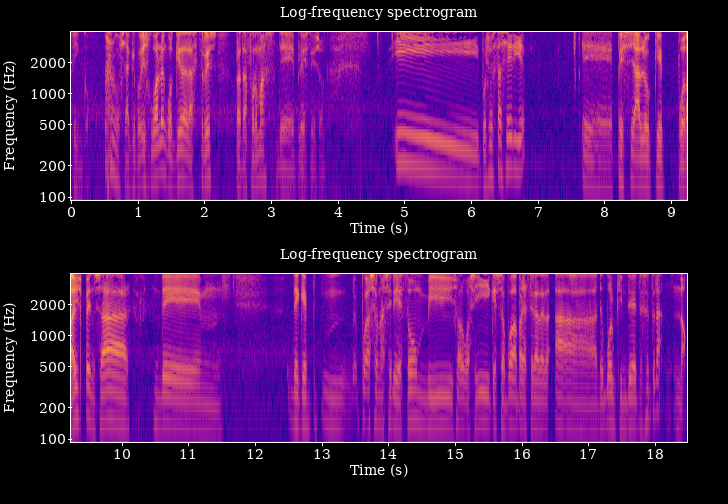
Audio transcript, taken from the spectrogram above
5. o sea que podéis jugarlo en cualquiera de las tres plataformas de PlayStation. Y pues esta serie, eh, pese a lo que podáis pensar de de que mm, pueda ser una serie de zombies o algo así, que se pueda parecer a, The- Walking Dead, etcétera, no,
